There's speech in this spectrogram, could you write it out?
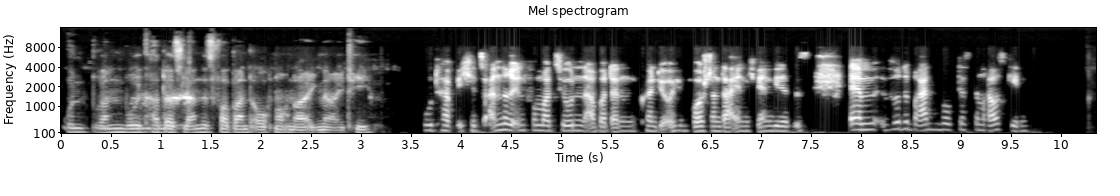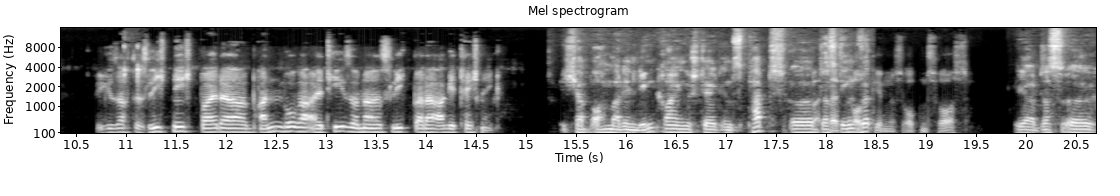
Und Brandenburg hat als Landesverband auch noch eine eigene IT. Gut, habe ich jetzt andere Informationen, aber dann könnt ihr euch im Vorstand da einig werden, wie das ist. Ähm, würde Brandenburg das dann rausgeben? Wie gesagt, das liegt nicht bei der Brandenburger IT, sondern es liegt bei der AG Technik. Ich habe auch mal den Link reingestellt ins PAD. Äh, was das heißt Ding rausgeben, wird, das Open Source. Ja, das, äh,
